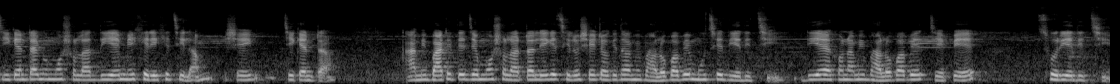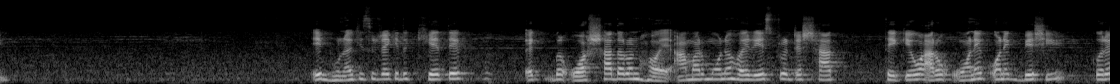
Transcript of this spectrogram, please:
চিকেনটা আমি মশলা দিয়ে মেখে রেখেছিলাম, সেই চিকেনটা আমি বাটিতে যে মশলাটা লেগেছিল সেটাও কিন্তু আমি ভালোভাবে মুছে দিয়ে দিচ্ছি। দিয়ে এখন আমি ভালোভাবে চেপে ছড়িয়ে দিচ্ছি। এই ভুনা খিচুড়িটা কিন্তু খেতে একবার অসাধারণ হয়। আমার মনে হয় রেস্টুরেন্টের স্বাদ থেকেও আরও অনেক অনেক বেশি করে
